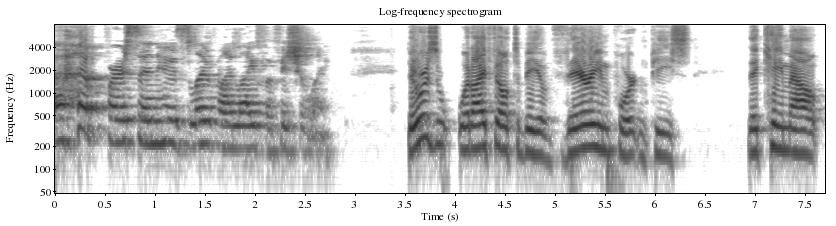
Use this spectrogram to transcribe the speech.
uh, person who's lived my life officially. There was what I felt to be a very important piece that came out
